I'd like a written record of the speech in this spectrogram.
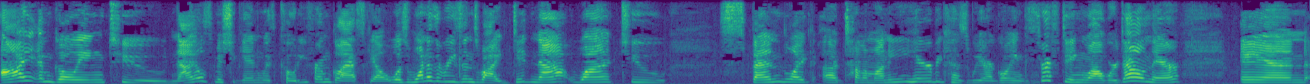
I am going to Niles, Michigan with Cody from Glasgow. It was one of the reasons why I did not want to spend like a ton of money here because we are going thrifting while we're down there. And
